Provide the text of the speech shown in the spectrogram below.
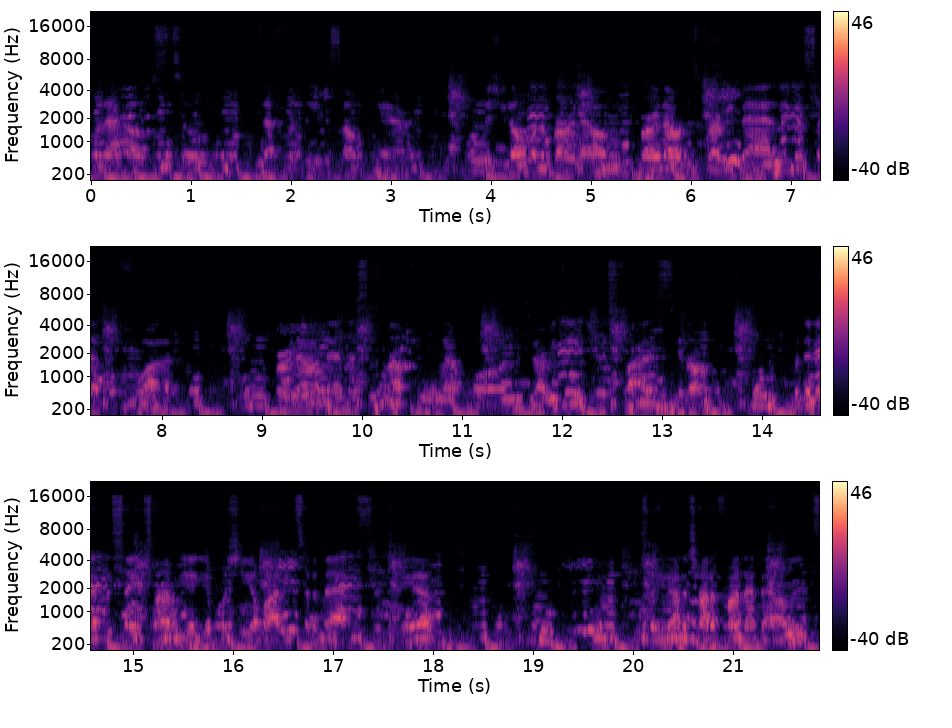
So that helps too. Definitely the self care because you don't want to burn out. Burnout is very bad. Like I said before, burnout MS is not cool at all. It's very dangerous for us, you know. But then at the same time, yeah, you're pushing your body to the max, and yeah. So you gotta try to find that balance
